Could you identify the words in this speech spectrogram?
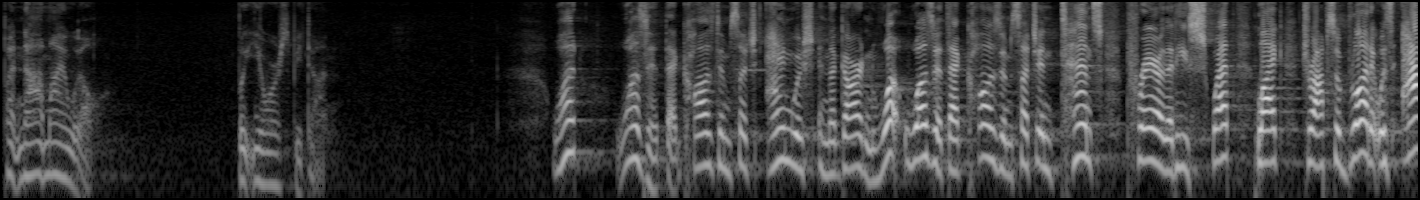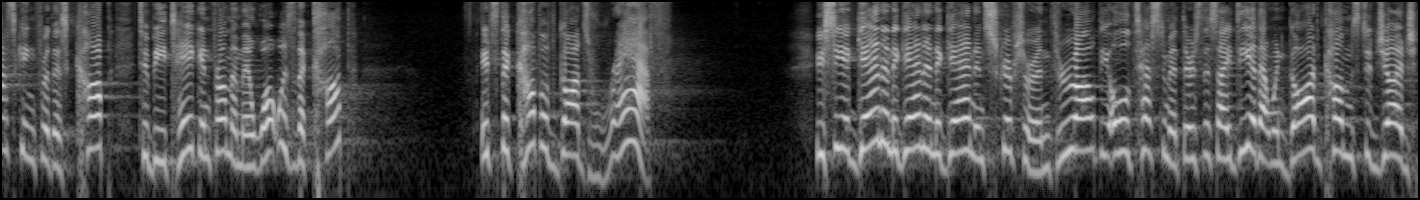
But not my will but yours be done. What was it that caused him such anguish in the garden? What was it that caused him such intense prayer that he sweat like drops of blood? It was asking for this cup to be taken from him. And what was the cup? It's the cup of God's wrath. You see, again and again and again in Scripture and throughout the Old Testament, there's this idea that when God comes to judge,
